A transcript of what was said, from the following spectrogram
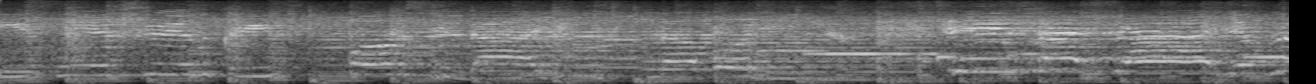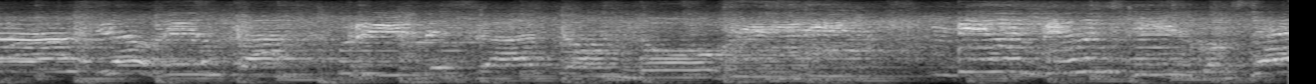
різні чинки посідають на поріг. І засяє в нас ялинка, прийде святом новий рік. Білим білим.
